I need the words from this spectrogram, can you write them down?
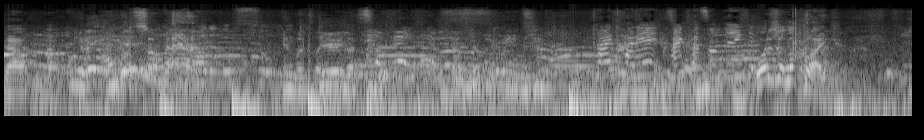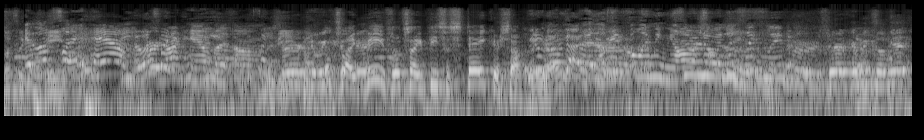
Now, It's so bad. It looks like Dude, let's Can I cut it? Can I cut something? what does it look like? looks like It looks bean. like ham, or not ham, but um. Sir, can we Looks like beef. Looks like a piece of steak or something, right? It looks like filet mignon or No, it looks like liver. Sir, can we cook it?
